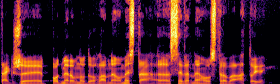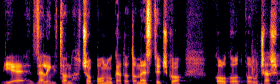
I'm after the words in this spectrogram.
Takže poďme rovno do hlavného mesta e, Severného ostrova a to je, je Wellington, čo ponúka toto mestečko, koľko odporúčaš e,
